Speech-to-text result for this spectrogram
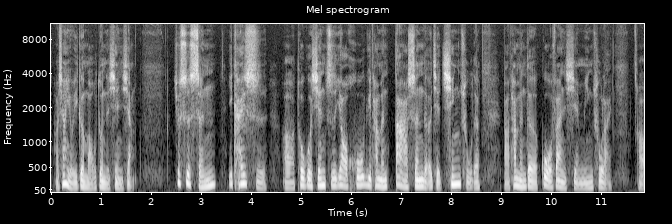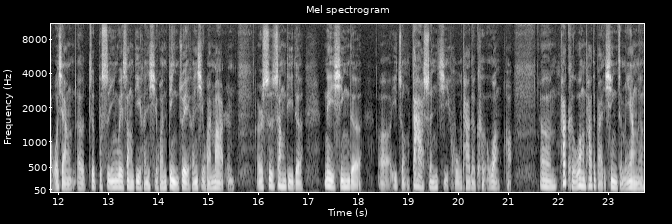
好像有一个矛盾的现象，就是神一开始啊，透过先知要呼吁他们大声的，而且清楚的把他们的过犯显明出来。好，我想，呃，这不是因为上帝很喜欢定罪，很喜欢骂人，而是上帝的内心的呃一种大声疾呼，他的渴望。好，嗯，他渴望他的百姓怎么样呢？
